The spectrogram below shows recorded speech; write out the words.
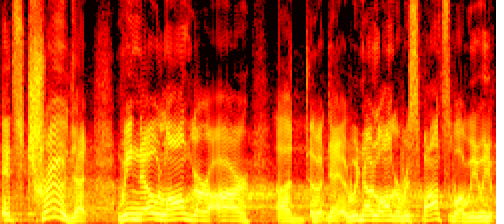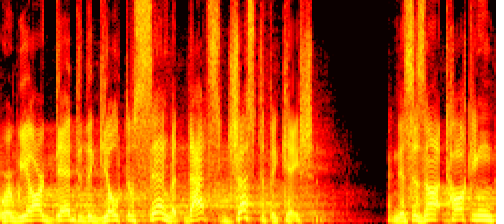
It's true that we no longer are, uh, we're no longer responsible. We, we, we are dead to the guilt of sin, but that's justification. And this is not talking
